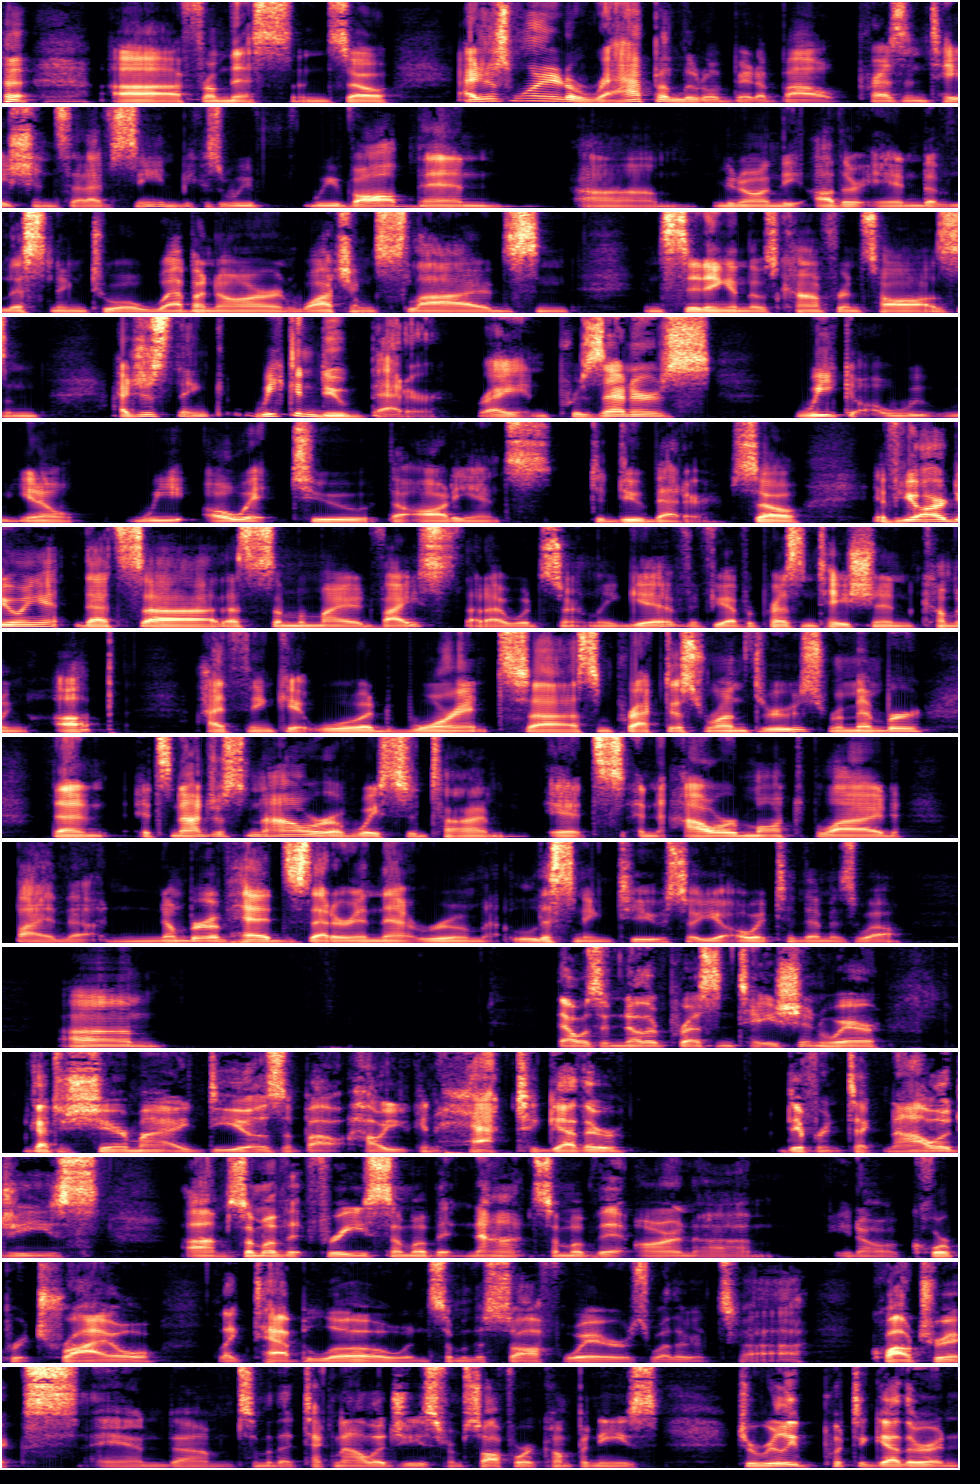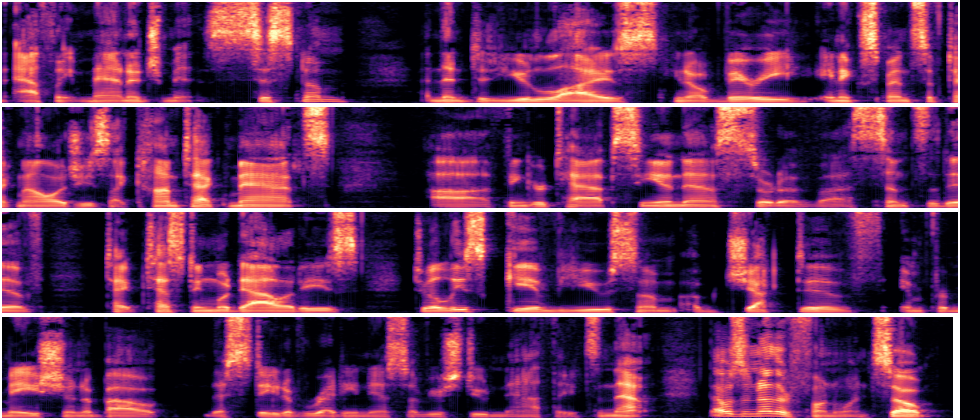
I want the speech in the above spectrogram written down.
uh, from this. And so I just wanted to wrap a little bit about presentations that I've seen because we've we've all been um, you know, on the other end of listening to a webinar and watching slides and and sitting in those conference halls. And I just think we can do better, right? And presenters, we, we you know, we owe it to the audience to do better. So if you are doing it, that's uh, that's some of my advice that I would certainly give. If you have a presentation coming up, I think it would warrant uh, some practice run throughs. Remember, then it's not just an hour of wasted time; it's an hour multiplied by the number of heads that are in that room listening to you. So you owe it to them as well. Um, that was another presentation where I got to share my ideas about how you can hack together different technologies. Um, some of it free, some of it not. Some of it on um, you know a corporate trial like Tableau and some of the softwares, whether it's uh, Qualtrics and um, some of the technologies from software companies, to really put together an athlete management system, and then to utilize you know very inexpensive technologies like contact mats, uh, finger taps, CNS, sort of uh, sensitive type testing modalities to at least give you some objective information about the state of readiness of your student athletes. And that that was another fun one. So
